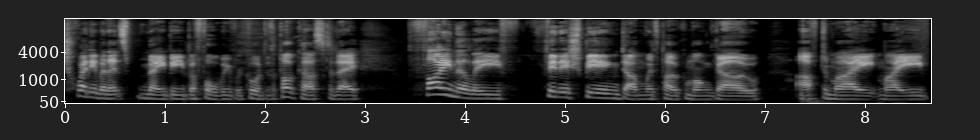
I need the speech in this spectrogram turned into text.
twenty minutes maybe before we recorded the podcast today. Finally, finish being done with Pokemon Go after my my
